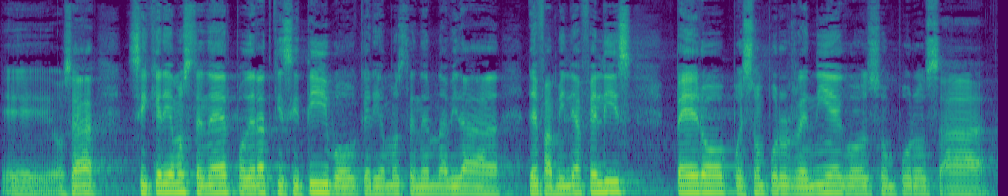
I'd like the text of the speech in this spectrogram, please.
Eh, o sea, sí queríamos tener poder adquisitivo, queríamos tener una vida de familia feliz, pero pues son puros reniegos, son puros ah,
